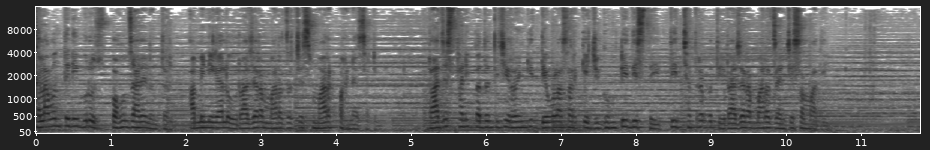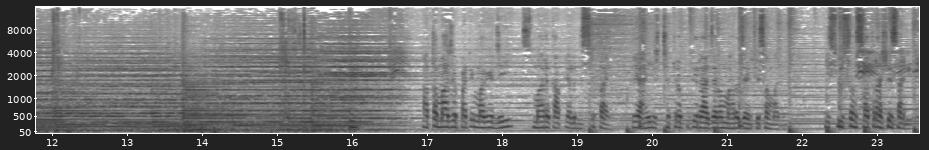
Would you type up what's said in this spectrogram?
कलावंतिनी बुरुज पाहून झाल्यानंतर आम्ही निघालो राजाराम महाराजांचे स्मारक पाहण्यासाठी. राजस्थानी पद्धतीची रंगीत देवळासारखी जी घुमटी दिसते ती छत्रपती राजाराम महाराज यांची समाधी. आता माझ्या पाठीमागे जी स्मारक आपल्याला दिसत आहे ते आहे छत्रपती राजाराम महाराज यांची समाधी. इसवी सन सतराशे साली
